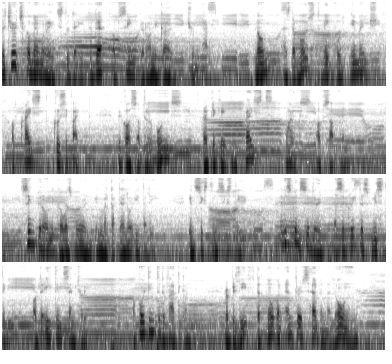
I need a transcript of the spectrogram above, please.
The church commemorates today the death of Saint Veronica Giuliani, known as the most faithful image of Christ crucified because of her wounds replicating Christ's marks of suffering. Saint Veronica was born in Mercatello, Italy in 1616 and is considered as the greatest mystic of the 18th century. According to the Vatican, her belief that no one enters heaven alone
